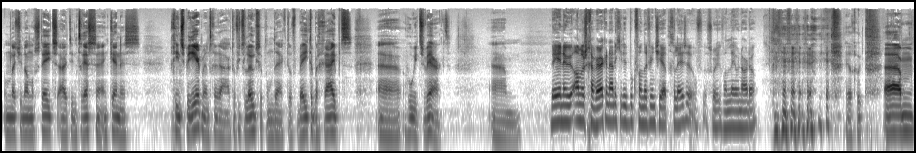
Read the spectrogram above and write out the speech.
omdat je dan nog steeds uit interesse en kennis geïnspireerd bent geraakt, of iets leuks hebt ontdekt, of beter begrijpt uh, hoe iets werkt. Um, ben je nu anders gaan werken nadat je dit boek van Da Vinci hebt gelezen? Of sorry, van Leonardo? Heel goed. Um,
